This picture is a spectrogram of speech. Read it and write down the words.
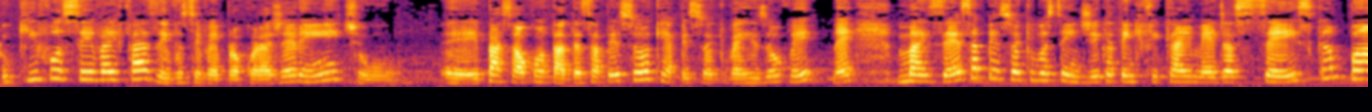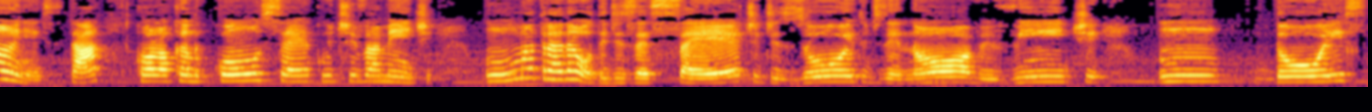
o que você vai fazer? Você vai procurar gerente ou é, passar o contato dessa pessoa, que é a pessoa que vai resolver, né? Mas essa pessoa que você indica tem que ficar em média seis campanhas, tá? Colocando consecutivamente uma atrás da outra, 17, 18, 19, 20, 1, 2,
